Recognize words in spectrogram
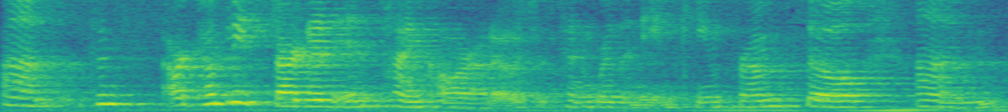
Um, since our company started in Pine, Colorado, which is kind of where the name came from, so um,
